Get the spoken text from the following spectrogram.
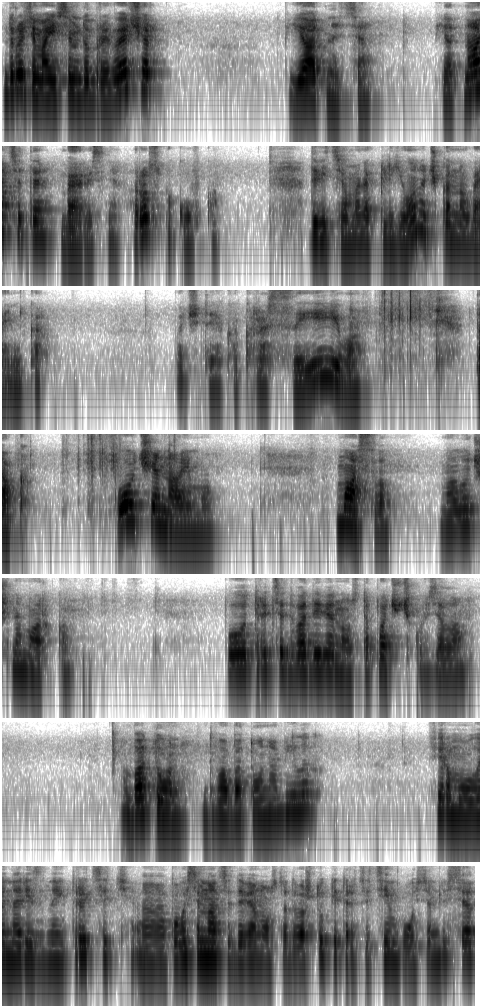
Друзі мої, всім добрий вечір. П'ятниця, 15 березня. Розпаковка. Дивіться, у мене клійоночка новенька. Бачите, яка красива. Так, починаємо. Масло, молочна марка. По 32,90 пачечку взяла. Батон, два батона білих фірмовий нарізний 30, е, по 18,90 2 штуки 37,80.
